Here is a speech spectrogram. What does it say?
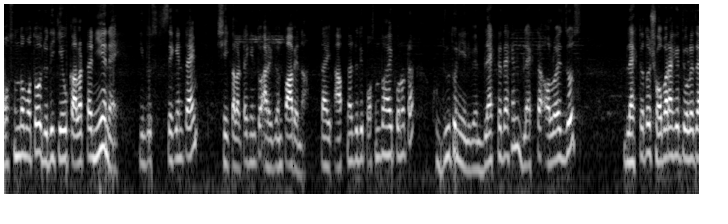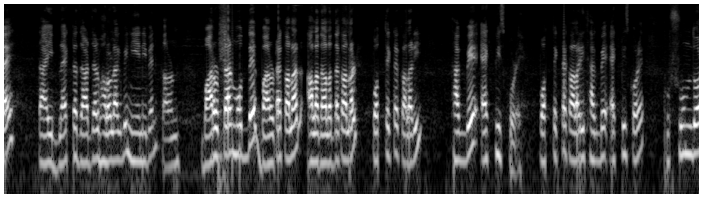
পছন্দ মতো যদি কেউ কালারটা নিয়ে নেয়, কিন্তু সেকেন্ড টাইম সেই কালারটা কিন্তু আরেকজন পাবে না। তাই আপনার যদি পছন্দ হয় কোনোটা, খুব দ্রুত নিয়ে নেবেন। ব্ল্যাকটা দেখেন ব্ল্যাকটা অলওয়েজ জোস ব্ল্যাকটা তো সবার আগে চলে যায়। তাই ব্ল্যাকটা যার যার ভালো লাগবে নিয়ে নেবেন। কারণ বারোটার মধ্যে বারোটা কালার আলাদা আলাদা কালার প্রত্যেকটা কালারই থাকবে এক পিস করে। প্রত্যেকটা কালারই থাকবে এক পিস করে। খুব সুন্দর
